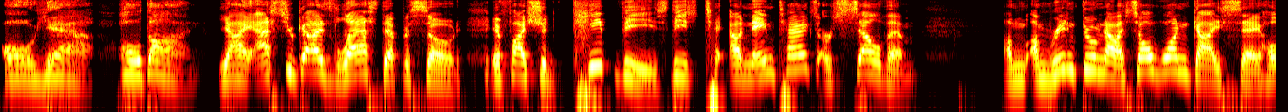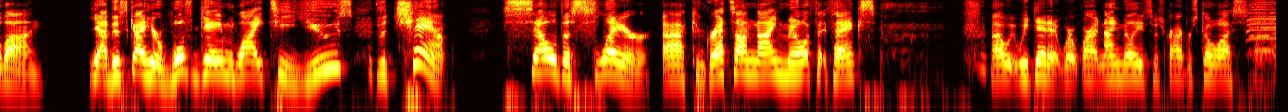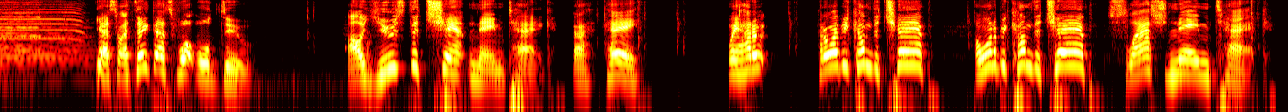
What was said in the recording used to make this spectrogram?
Oh yeah, hold on. Yeah, I asked you guys last episode if I should keep these, these uh, name tags, or sell them. I'm, I'm reading through them now. I saw one guy say, hold on. Yeah, this guy here, Wolf Game YT. Use the champ, sell the Slayer. Uh, congrats on 9 mil. Th thanks. uh, we, we did it. We're, we're at 9 million subscribers. Go us. Yeah, so I think that's what we'll do. I'll use the champ name tag. Uh, hey. Wait, how do, how do I become the champ? I want to become the champ. Slash name tag.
